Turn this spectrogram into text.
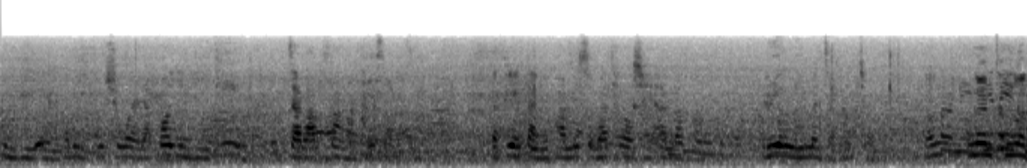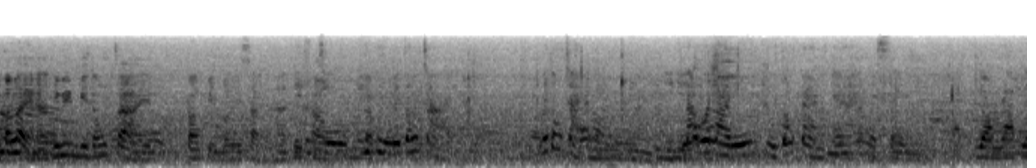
คุณดีเองก็มีผู้ช่วย แล้วก็ยินดีที่จะรับฟังทั้งสองฝ่ายแต่เพียงแต่มีความรู้สึกว่าถ้าเราใช้อารมณ์ เรื่องนี้มันจะไม่จบแล้วเงินจำนวนเท่าไหร่ฮะที่พี่บีต้องจ่ายตอนปิดบริษัทฮะจที่เขาริงๆพี่คุณไม่ต้องจ่ายค่ะไม่ต้องจ่ายอะไรเลยณเวลานี้คือต้องการแค่ห้าเปอร์เซ็นต์ยอมรับใน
